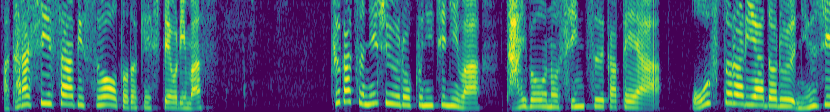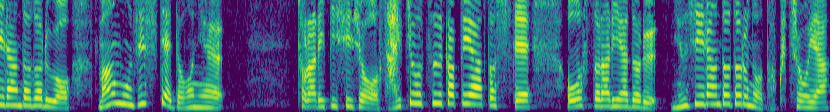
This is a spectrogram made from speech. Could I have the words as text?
新しいサービスをお届けしております9月26日には待望の新通貨ペア、オーストラリアドル、ニュージーランドドルを満を持して導入。トラリピ史上最強通貨ペアとして、オーストラリアドル、ニュージーランドドルの特徴や、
